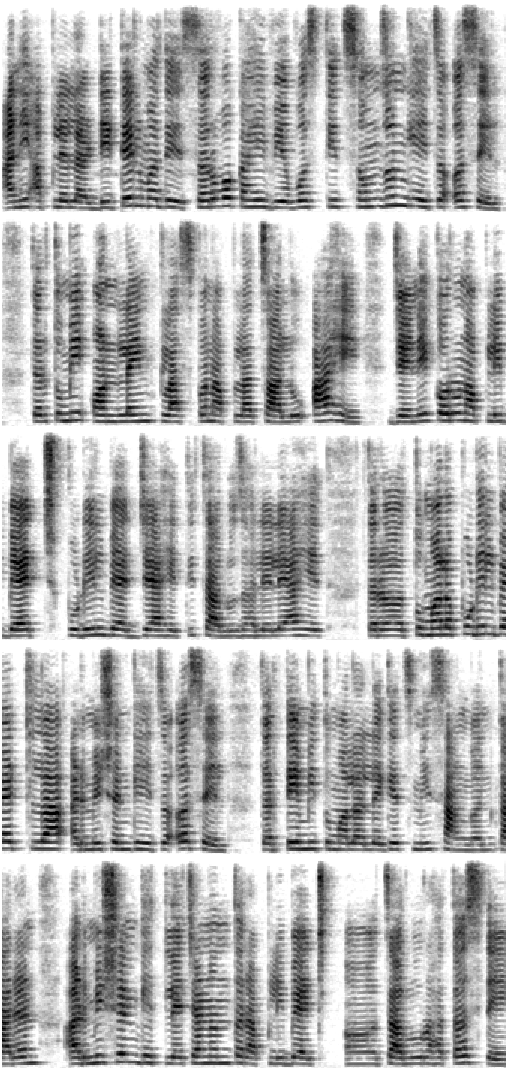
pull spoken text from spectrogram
आणि आपल्याला डिटेलमध्ये सर्व काही व्यवस्थित समजून घ्यायचं असेल तर तुम्ही ऑनलाईन क्लास पण आपला चालू आहे. जेणेकरून आपली बॅच पुढील बॅच जे आहे ती चालू झालेले आहेत. तर तुम्हाला पुढील बॅचला ॲडमिशन घ्यायचं असेल तर ते मी तुम्हाला लगेच मी सांगन. कारण ॲडमिशन घेतल्याच्या नंतर आपली बॅच चालू राहत असते.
